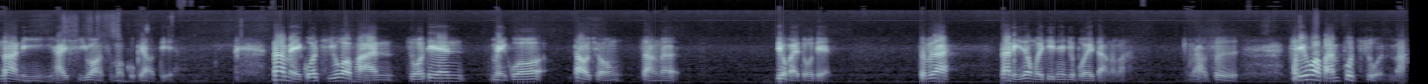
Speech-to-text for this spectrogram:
那你还希望什么股票跌？那美国期货盘昨天美国道琼涨了六百多点，对不对？那你认为今天就不会涨了吗？老师，期货盘不准嘛，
